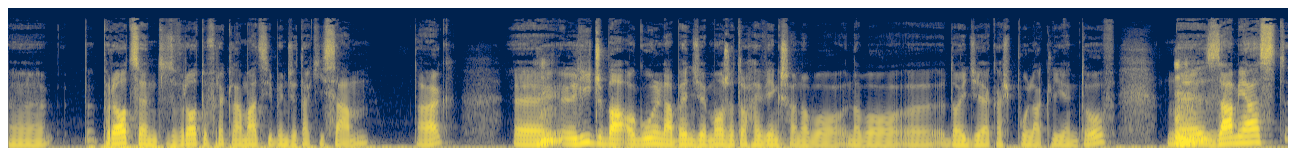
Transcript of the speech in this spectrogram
e, procent zwrotów reklamacji będzie taki sam, tak? E, liczba ogólna będzie może trochę większa, no bo, no bo e, dojdzie jakaś pula klientów. E, mhm. Zamiast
